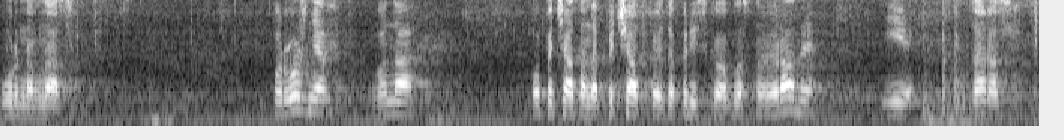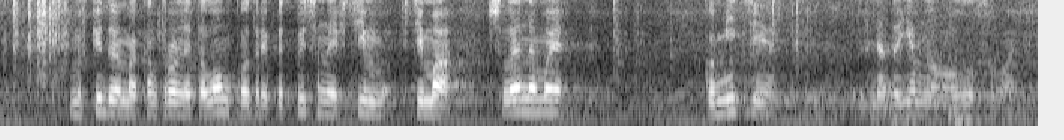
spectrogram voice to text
урна в нас порожня, вона опечатана печаткою Запорізької обласної ради. І зараз ми вкидаємо контрольний талон, котрий підписаний всім, всіма членами комісії для таємного голосування.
